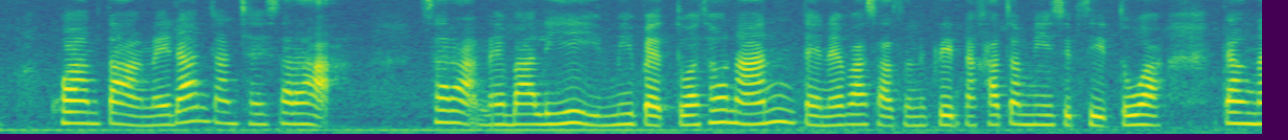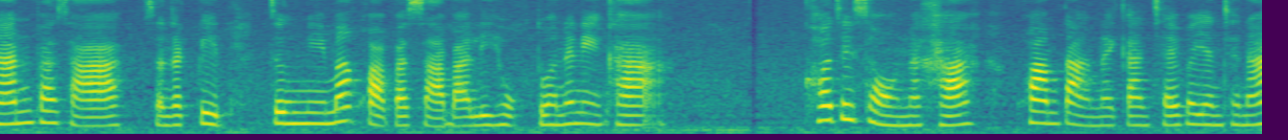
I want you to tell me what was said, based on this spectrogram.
1ความต่างในด้านการใช้สระ สระในบาลีมี 8 ตัวเท่านั้น แต่ในภาษาสันสกฤตนะคะจะมี 14 ตัว ดังนั้นภาษาสันสกฤตจึงมีมากกว่าภาษาบาลี 6 ตัวนั่นเองค่ะ ข้อที่ 2 นะคะ ความต่างในการใช้พยัญชนะ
